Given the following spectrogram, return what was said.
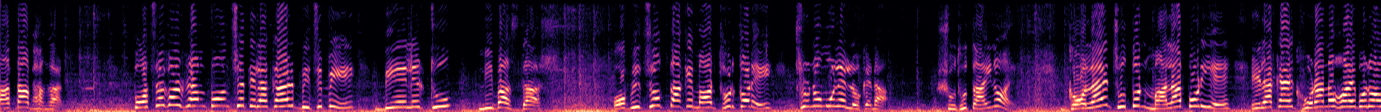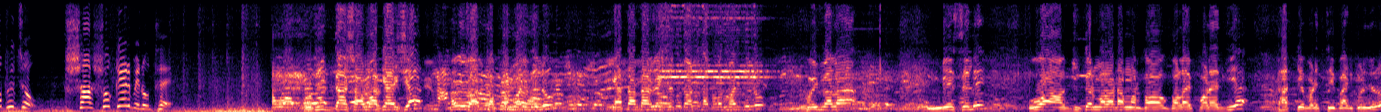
মাথা ভাঙার। পচাগড় গ্রাম পঞ্চায়েত এলাকার বিজেপি বিএলএ টু নিবাস দাস। অভিযোগ তাকে মারধর করে তৃণমূলের লোকেরা। শুধু তাই নয়, গলায় জুতোর মালা পরিয়ে এলাকায় ঘোরানো হয় বলে অভিযোগ শাসকের বিরুদ্ধে। আমাকে ও জুতের মালাটা আমার গলায় পড়ায় দিয়ে ধাক্কে বাড়ি থেকে বাড়ি করে দিল।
